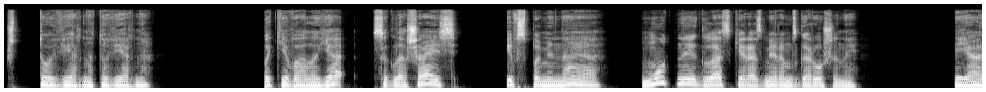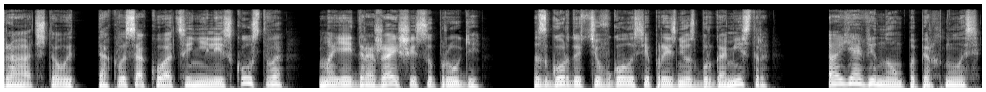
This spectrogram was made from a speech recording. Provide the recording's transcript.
Что верно, то верно, Покивала я, соглашаясь и вспоминая мутные глазки размером с горошины. «Я рад, что вы так высоко оценили искусство моей дрожайшей супруги», с гордостью в голосе произнес бургомистр, а я вином поперхнулась.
